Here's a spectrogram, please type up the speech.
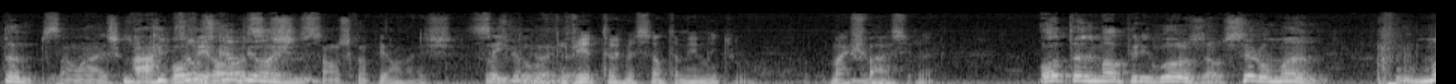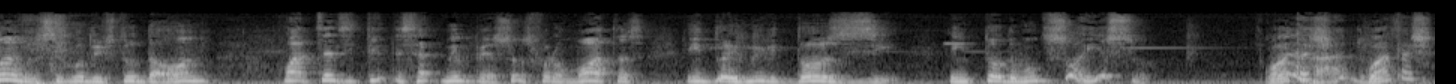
tanto. São as arboviroses. São os campeões. Né? São os campeões. São sem os campeões. dúvida. Via de transmissão também muito mais fácil, né? Outro animal perigoso é o ser humano. O humano, segundo o estudo da ONU, 437 mil pessoas foram mortas em 2012 em todo mundo, só isso. Quantas? Quantas?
